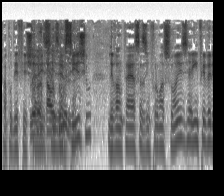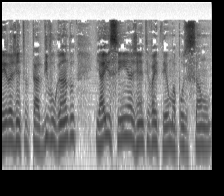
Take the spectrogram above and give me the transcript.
Para poder fechar esse exercício, números, né? levantar essas informações, e aí em fevereiro a gente está divulgando, e aí sim a gente vai ter uma posição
